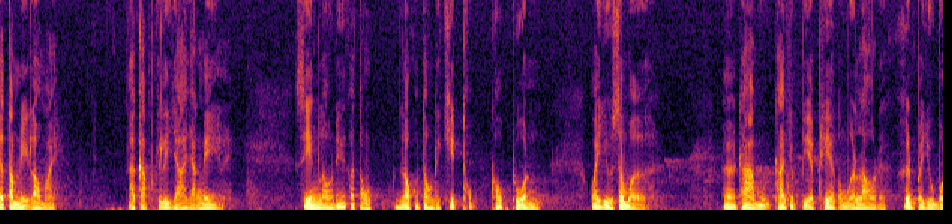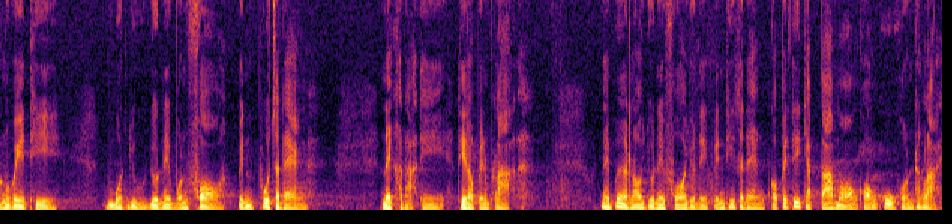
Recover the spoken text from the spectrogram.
จะตำหนิเราไหมอากับกิริยาอย่างนี้เสียงเหล่านี้ก็ต้อง เราก็ต้องได้คิดทบทบทวนไว้อยู่เสมอถ้าถ้าจะเปรียบเทียบกับเหมือนเราเนี่ยขึ้นไปอยู่บนเวทีบนอยู่อยู่ในบนฟอร์เป็นผู้แสดงในขณะนี้ที่เราเป็นพระนะในเมื่อเราอยู่ในฟอร์อยู่ในเป็นที่แสดงก็เป็นที่จับตามองของคู่คนทั้งหลาย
